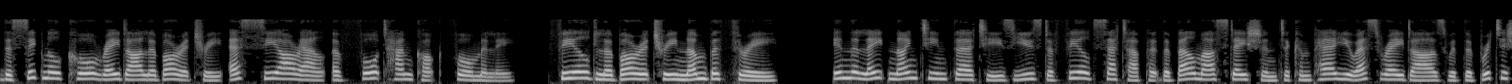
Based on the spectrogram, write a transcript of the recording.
The Signal Corps Radar Laboratory (SCRL) of Fort Hancock formerly Field Laboratory No. 3 in the late 1930s used a field setup at the Belmar station to compare U.S. radars with the British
